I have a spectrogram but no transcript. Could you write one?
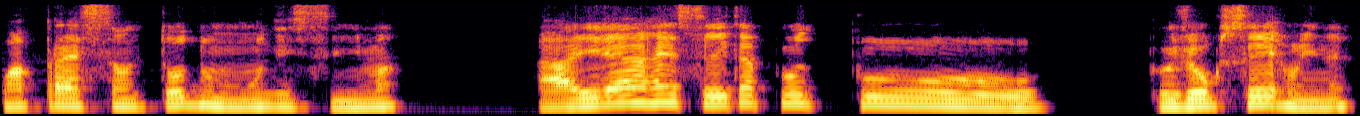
Com a pressão de todo mundo em cima. Aí é a receita pro, pro, pro jogo ser ruim, né?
